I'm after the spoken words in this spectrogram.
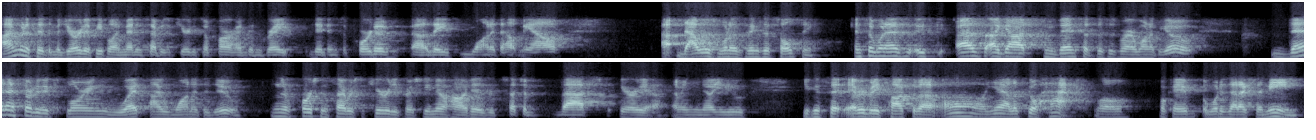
I'm going to say the majority of people I met in cybersecurity so far have been great. They've been supportive. Uh, they wanted to help me out. Uh, that was one of the things that sold me. And so when as as I got convinced that this is where I wanted to go, then I started exploring what I wanted to do. And of course, in cybersecurity, Chris, you know how it is. It's such a vast area. I mean, you know, you you can say everybody talks about, oh yeah, let's go hack. Well, okay, but what does that actually mean?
